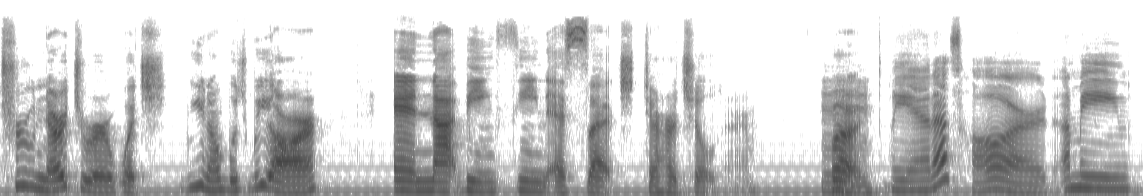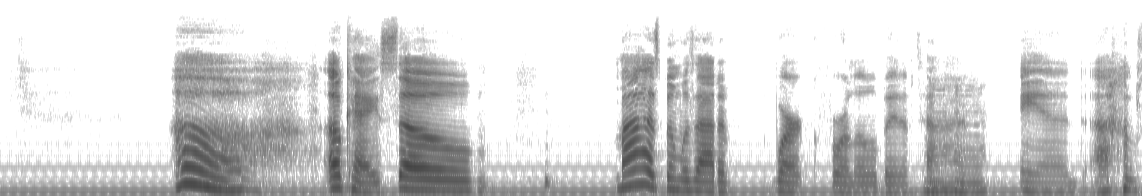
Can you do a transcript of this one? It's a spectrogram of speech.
true nurturer, which you know, which we are, and not being seen as such to her children. But Mhm. Yeah, that's hard. I mean, okay, so my husband was out of work for a little bit of time, Mhm. and I was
